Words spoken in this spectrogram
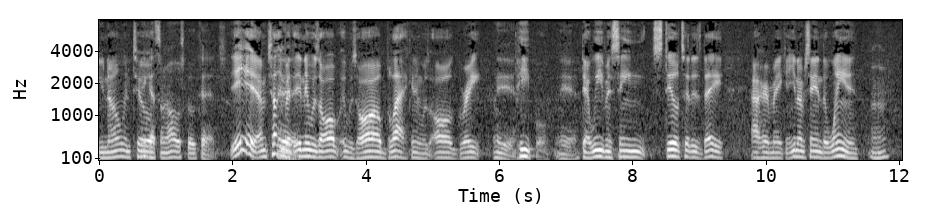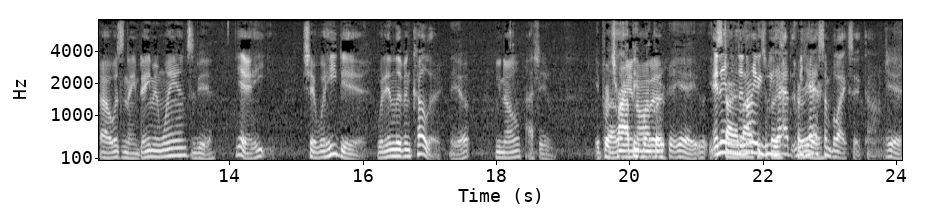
You know until got some old school cats. yeah i'm telling you but Yeah. and it was all it was all black and it was all great Yeah, people yeah, that we even seen still to this day out here making. You know what I'm saying? The Wayne, Mhm. uh, what's his name? Damon Wayans. yeah. Yeah, he shit. What he did with In Living Color. Yep. You know, I should. It put a lot of people. the- cur- yeah, and then in the a lot of '90s we had we had some black sitcoms. Yeah.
